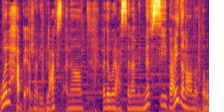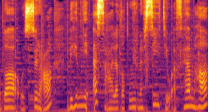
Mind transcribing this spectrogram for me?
ولا حابة أجاريه بالعكس أنا بدور على السلام النفسي بعيدا عن الضوضاء والسرعة بهمني أسعى لتطوير نفسيتي وأفهمها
